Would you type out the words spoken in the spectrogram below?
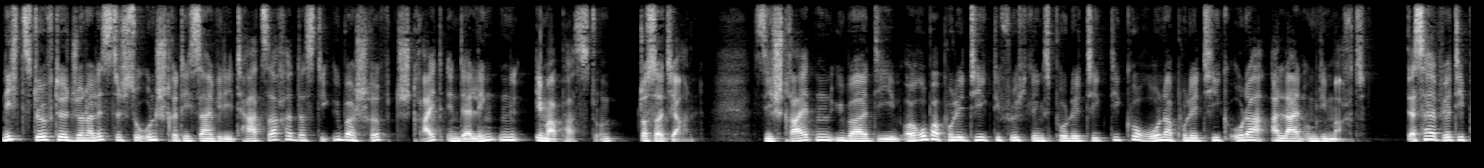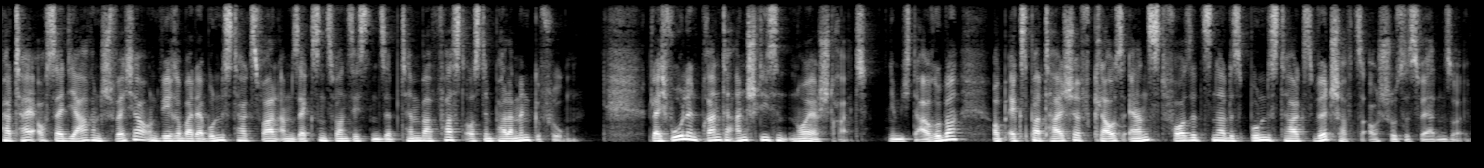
Nichts dürfte journalistisch so unstrittig sein wie die Tatsache, dass die Überschrift Streit in der Linken immer passt und das seit Jahren. Sie streiten über die Europapolitik, die Flüchtlingspolitik, die Corona-Politik oder allein um die Macht. Deshalb wird die Partei auch seit Jahren schwächer und wäre bei der Bundestagswahl am 26. September fast aus dem Parlament geflogen. Gleichwohl entbrannte anschließend neuer Streit. nämlich darüber, ob Ex-Parteichef Klaus Ernst Vorsitzender des Bundestagswirtschaftsausschusses werden soll.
